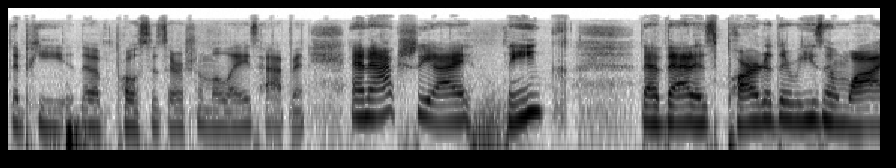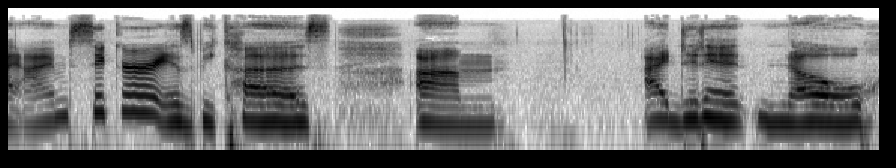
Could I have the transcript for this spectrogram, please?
the P, the post exertional malaise happened. And actually, I think that that is part of the reason why I'm sicker is because um, I didn't know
